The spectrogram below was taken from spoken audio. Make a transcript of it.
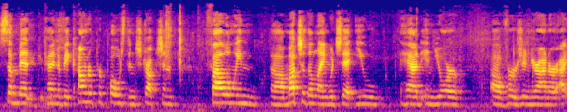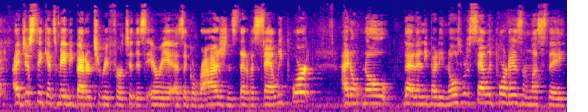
submit kind of a counter-proposed instruction following uh, much of the language that you had in your uh, version, Your Honor. I, I just think it's maybe better to refer to this area as a garage instead of a sally port. I don't know that anybody knows what a sally port is unless they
